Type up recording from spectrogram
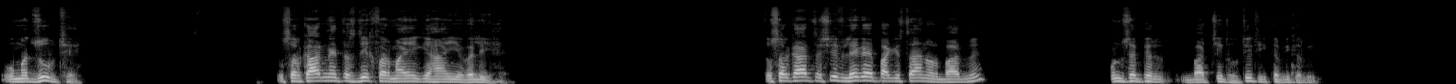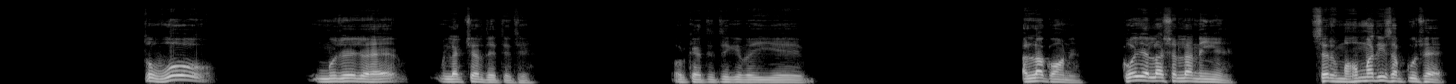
وہ مجزوب تھے۔ تو سرکار نے تصدیق فرمائی کہ ہاں یہ ولی ہے۔ تو سرکار تشریف لے گئے پاکستان اور بعد میں ان سے پھر بات چیت ہوتی تھی کبھی کبھی۔ تو وہ مجھے جو ہے لیکچر دیتے تھے اور کہتے تھے کہ بھائی، یہ اللہ کون ہے؟ کوئی اللہ شلہ نہیں ہے۔ صرف محمد ہی سب کچھ ہے۔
